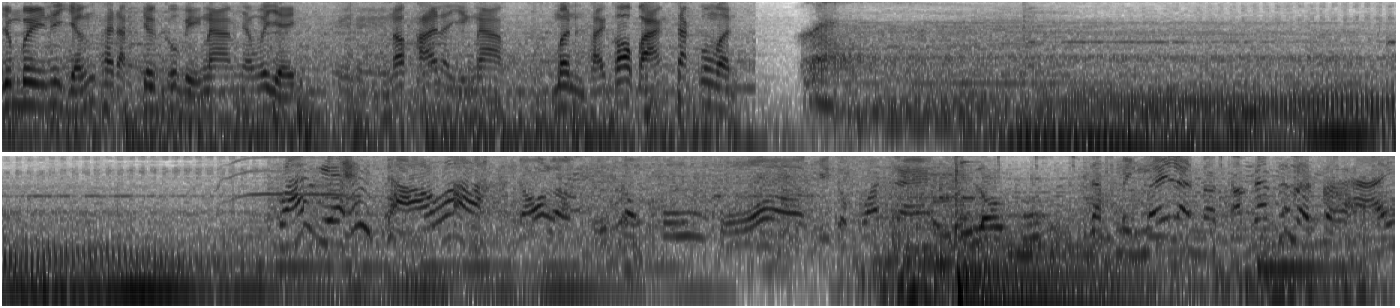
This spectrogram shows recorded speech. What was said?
zombie nó vẫn phải đặc trưng của Việt Nam nha quý vị. Nó phải là Việt Nam. Mình phải có bản sắc của mình. Quá ghê sợ quá à. đó là sự công phu của kỹ thuật hóa trang. Giật mình mấy lần và cảm giác rất là sợ hãi.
